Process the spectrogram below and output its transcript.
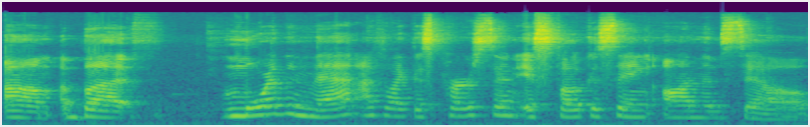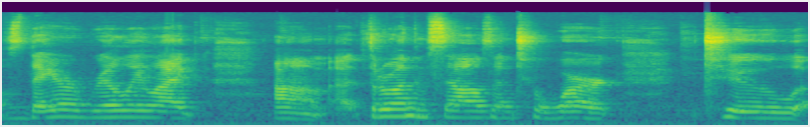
Um, but more than that, I feel like this person is focusing on themselves. They are really like um, throwing themselves into work to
